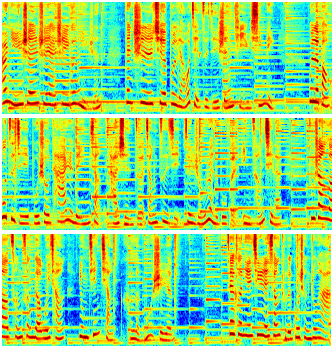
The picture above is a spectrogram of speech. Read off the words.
而女医生虽然是一个女人，但是却不了解自己身体与心灵。为了保护自己不受他人的影响，他选择将自己最柔软的部分隐藏起来，筑上了层层的围墙，用坚强和冷漠示人。在和年轻人相处的过程中啊，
